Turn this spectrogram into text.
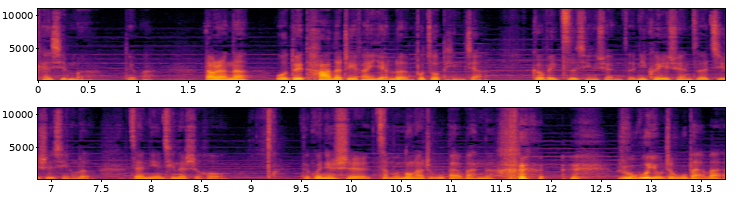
开心吗？对吧？当然呢，我对他的这番言论不做评价，各位自行选择。你可以选择及时行乐，在年轻的时候，的关键是怎么弄来这五百万呢？如果有这五百万，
